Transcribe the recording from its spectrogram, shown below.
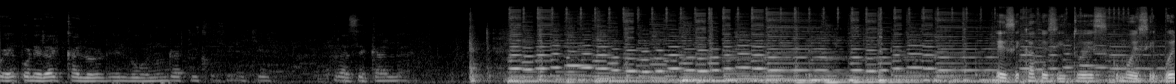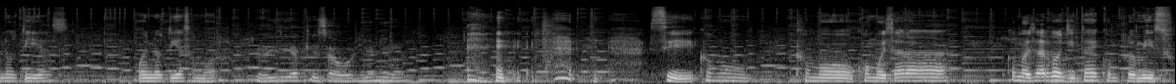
Puede poner al calor el fogón un ratito si lo quiere, para secarla. Ese cafecito es como decir buenos días, buenos días amor. Yo diría que sabor y unión. sí, como, como, como, esa, como esa argollita de compromiso,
